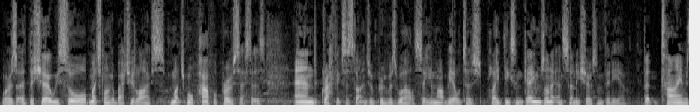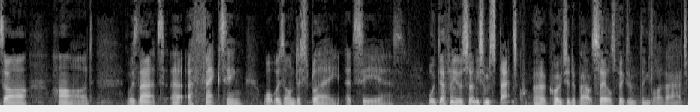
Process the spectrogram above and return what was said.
Whereas at the show, we saw much longer battery lives, much more powerful processors, and graphics are starting to improve as well. So you might be able to play decent games on it and certainly show some video. But times are hard Was that uh, affecting what was on display at CES? Well, definitely. There's certainly some stats uh, quoted about sales figures and things like that.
